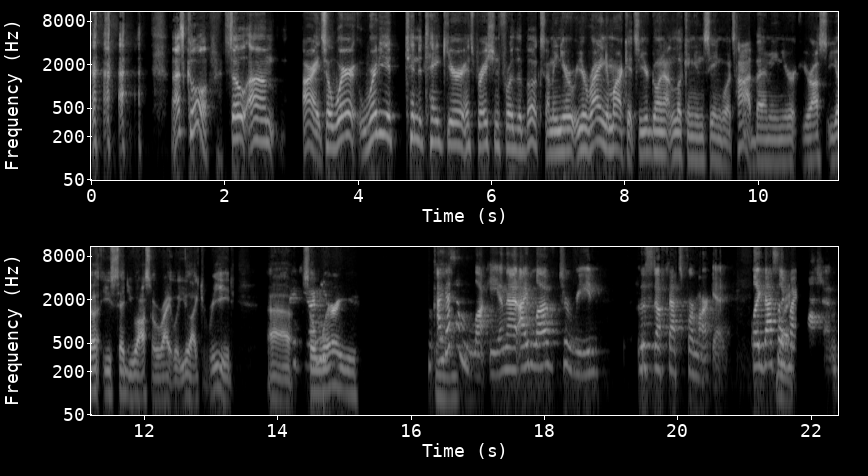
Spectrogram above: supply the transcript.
That's cool so um All right. So where where do you tend to take your inspiration for the books? I mean, you're you're writing to market, so you're going out and looking and seeing what's hot. But I mean, you're you're also you, you said you also write what you like to read. Uh, so I mean- where are you? I guess I'm lucky in that I love to read the stuff that's for market. Like that's like Right. my passion.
